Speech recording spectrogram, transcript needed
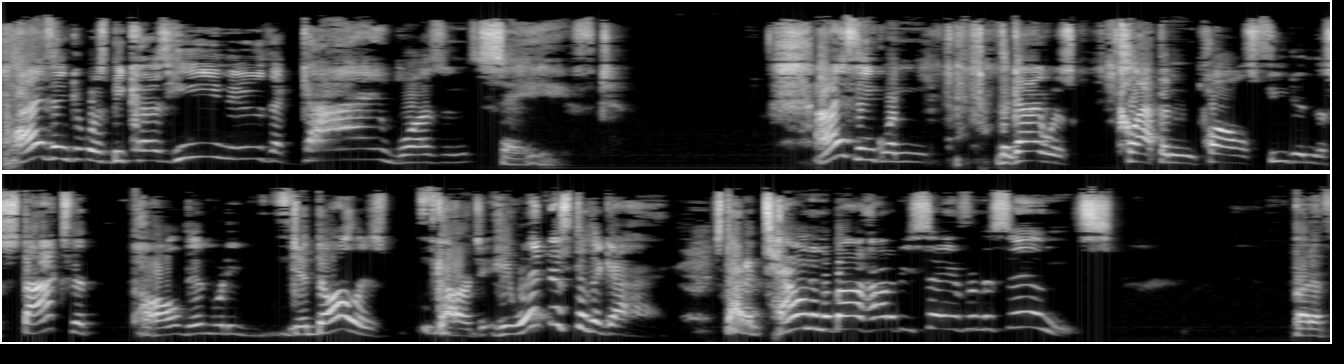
I think it was because he knew the guy wasn't saved. I think when the guy was clapping Paul's feet in the stocks, that Paul did what he did to all his guards. He witnessed to the guy started telling him about how to be saved from his sins. But if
